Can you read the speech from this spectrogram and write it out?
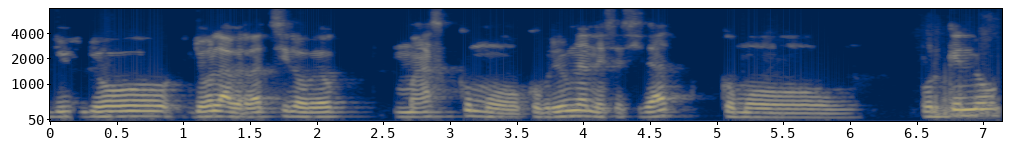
yo, yo, la verdad sí lo veo más como cubrir una necesidad, como, ¿por qué no?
